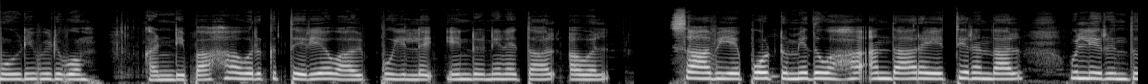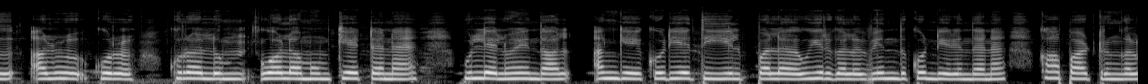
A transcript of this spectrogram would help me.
மூடி விடுவோம். கண்டிப்பாக அவருக்கு தெரிய வாய்ப்பு இல்லை என்று நினைத்தாள் அவள். சாவியை போட்டு மெதுவாக அந்த அறையை திறந்தாள். உள்ளிருந்து அழு குரல் குரலும் ஓலமும் கேட்டன. உள்ளே நுழைந்தாள். அங்கே கொடிய தீயில் பல உயிர்கள் வெந்து கொண்டிருந்தன. காப்பாற்றுங்கள்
